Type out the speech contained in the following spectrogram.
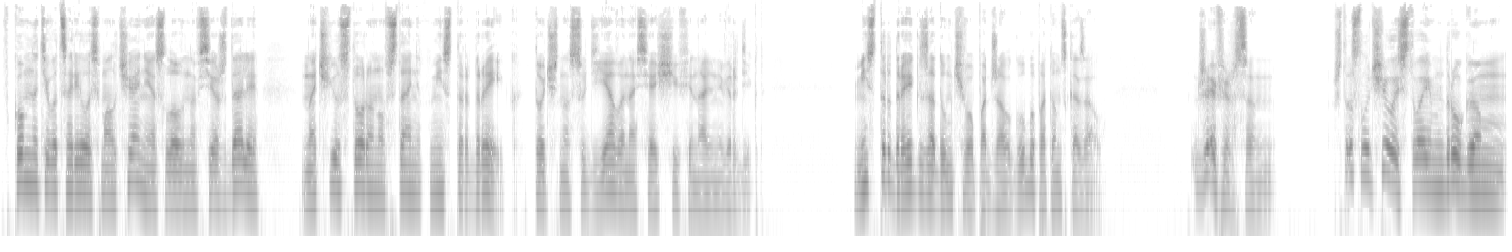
В комнате воцарилось молчание, словно все ждали, на чью сторону встанет мистер Дрейк, точно судья, выносящий финальный вердикт. Мистер Дрейк задумчиво поджал губы, потом сказал. «Джефферсон, что случилось с твоим другом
